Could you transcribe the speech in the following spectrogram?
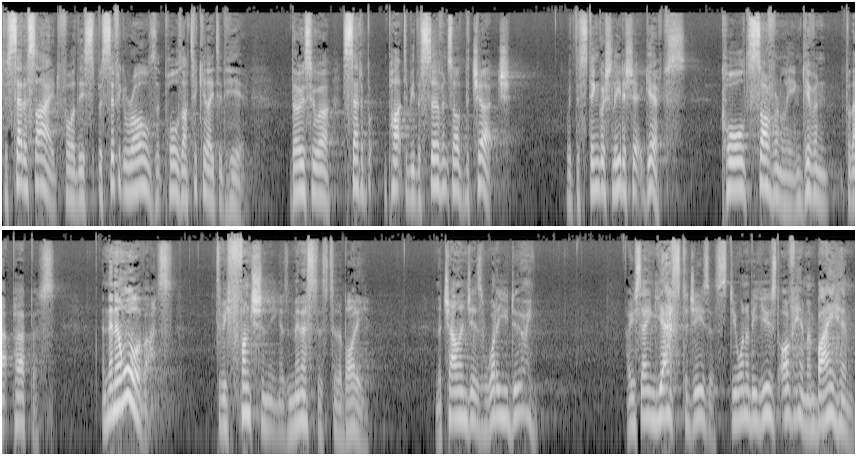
to set aside for the specific roles that Paul's articulated here. Those who are set apart to be the servants of the church with distinguished leadership gifts called sovereignly and given for that purpose. And then all of us to be functioning as ministers to the body. And the challenge is what are you doing? Are you saying yes to Jesus? Do you want to be used of him and by him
